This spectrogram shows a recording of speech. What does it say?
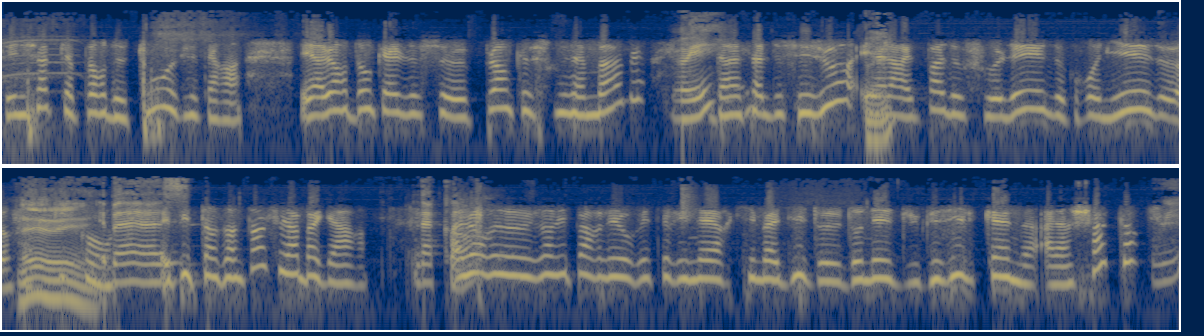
c'est une chatte qui a peur de tout, etc. Et alors donc elle se planque sous un meuble Oui. dans la salle de séjour et Oui. elle arrête pas de frôler, de grogner, de. Enfin, Oui, oui. piquant. Eh ben, Et puis de temps en temps, c'est la bagarre. D'accord. Alors euh, j'en ai parlé au vétérinaire qui m'a dit de donner du xylken à la chatte. oui.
